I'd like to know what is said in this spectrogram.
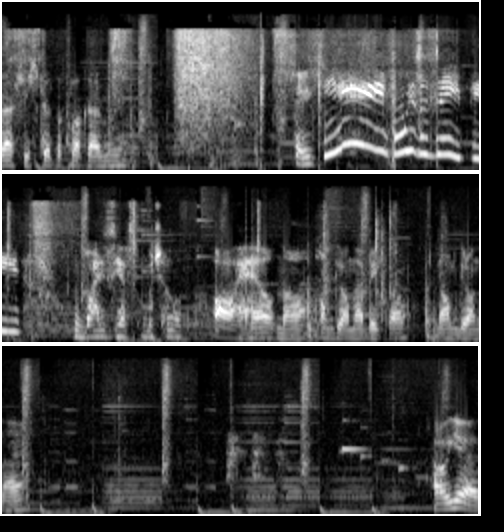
That actually scared the fuck out of me. And he poison baby. Why does he have so much health? Oh hell no! I'm good on that, big bro. No, I'm good on that. Oh yeah,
